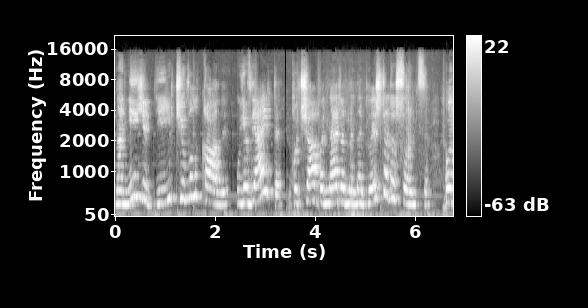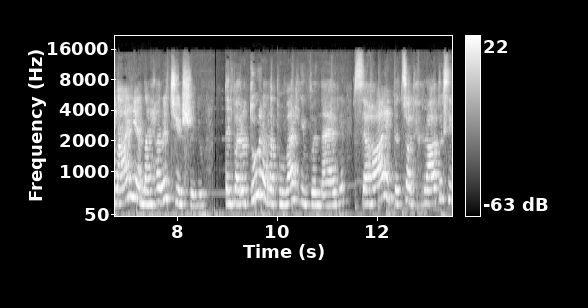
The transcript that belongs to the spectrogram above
На ній є діючі вулкани. Уявляєте? Хоча Венера не найближча до Сонця, вона є найгарячішою. Температура на поверхні Венери сягає 500 градусів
